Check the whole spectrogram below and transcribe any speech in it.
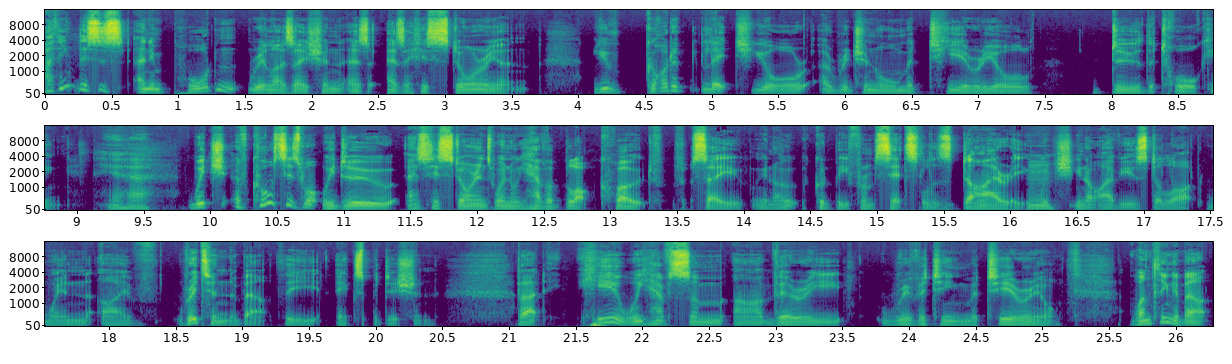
I think this is an important realization as as a historian. You've got to let your original material do the talking. Yeah. Which, of course, is what we do as historians when we have a block quote, say, you know, it could be from Setzler's diary, mm. which, you know, I've used a lot when I've written about the expedition. But here we have some uh, very riveting material. One thing about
